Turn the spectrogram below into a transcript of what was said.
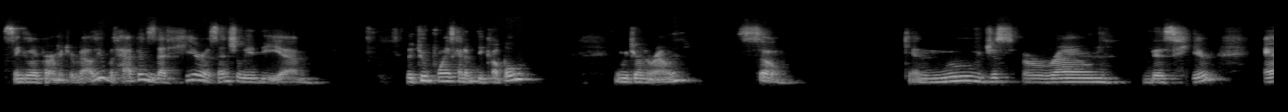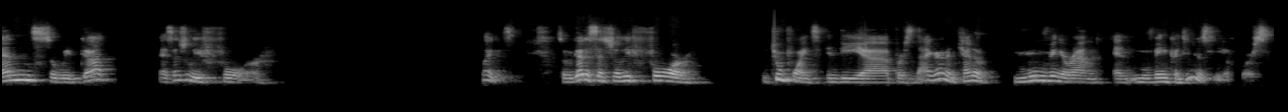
singular parameter value. What happens is that here, essentially, the, um, the two points kind of decouple when we turn around. So can move just around this here. And so we've got essentially four, like this. So we've got essentially four, two points in the uh, persistent diagram and kind of moving around and moving continuously, of course.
